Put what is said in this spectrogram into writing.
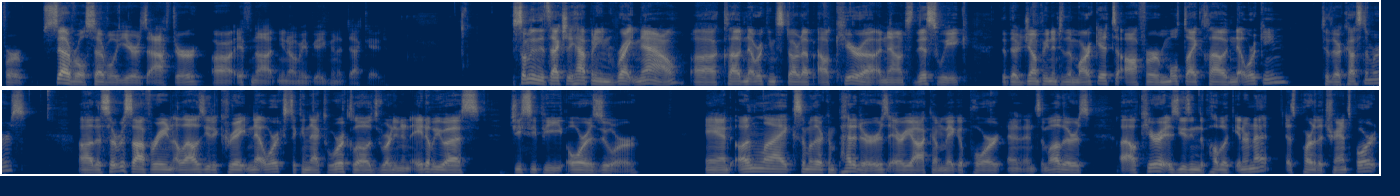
for several several years after, uh, if not you know maybe even a decade something that's actually happening right now. Uh, cloud networking startup Alkira announced this week that they're jumping into the market to offer multi cloud networking to their customers. Uh, the service offering allows you to create networks to connect workloads running in AWS, GCP, or Azure. And unlike some of their competitors, Aryaka, Megaport, and, and some others, uh, Alkira is using the public internet as part of the transport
